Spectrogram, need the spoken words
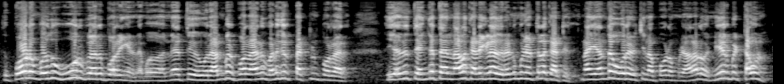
இது போடும்போது ஊர் பேர் போகிறீங்க நம்ம நேற்று ஒரு அன்பர் போகிறாரு வடுகர் பெட்டுன்னு போகிறாரு எது எங்கே தேடினாலும் கிடைக்கல அது ரெண்டு மூணு இடத்துல காட்டுது. நான் எந்த ஊரை வச்சு நான் போட முடியும்? அதனால் ஒரு நியர்பை டவுன்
